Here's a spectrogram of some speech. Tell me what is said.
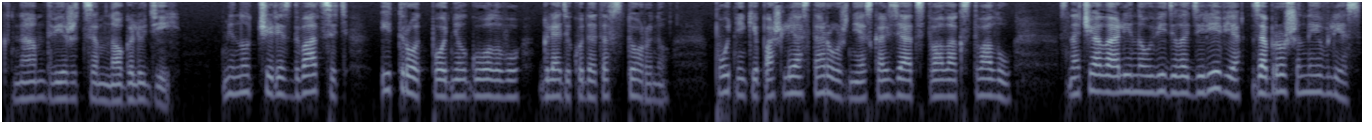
К нам движется много людей. Минут через двадцать и Трот поднял голову, глядя куда-то в сторону. Путники пошли осторожнее, скользя от ствола к стволу. Сначала Алина увидела деревья, заброшенные в лес,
